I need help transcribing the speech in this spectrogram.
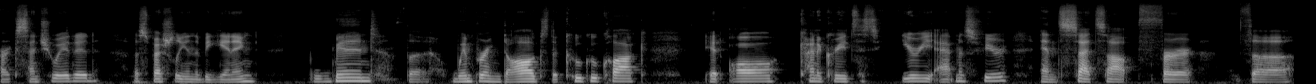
are accentuated, especially in the beginning. Wind, the whimpering dogs, the cuckoo clock, it all kind of creates this eerie atmosphere and sets up for the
